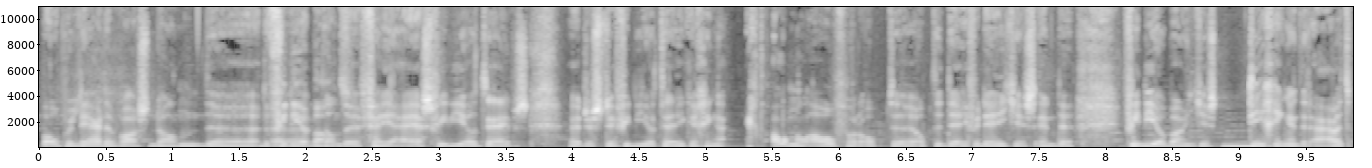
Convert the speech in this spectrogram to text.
populairder was dan de, de, uh, dan de VHS-videotapes. Dus de videotheken gingen echt allemaal over op de, op de DVD'tjes. En de videobandjes, die gingen eruit.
